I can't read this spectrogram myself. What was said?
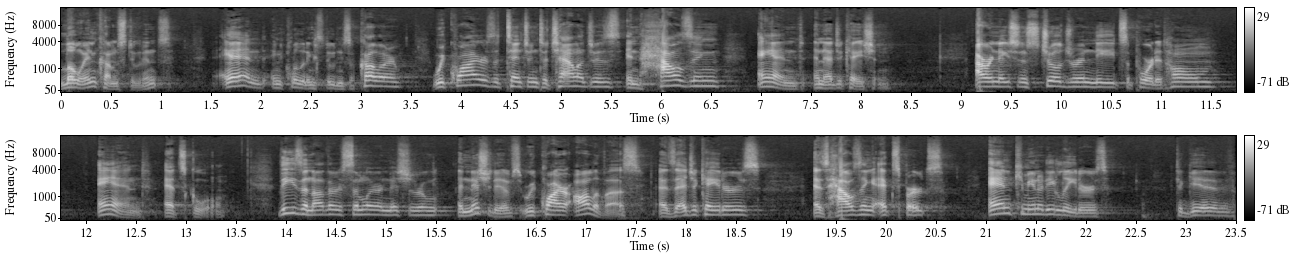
low income students and including students of color, requires attention to challenges in housing and in education. Our nation's children need support at home and at school. These and other similar initiatives require all of us, as educators, as housing experts, and community leaders, to give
